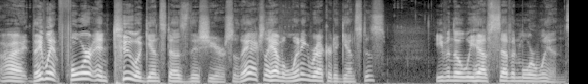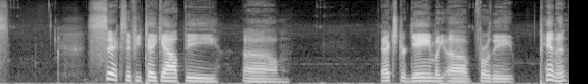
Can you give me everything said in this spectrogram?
All right, they went 4 and 2 against us this year. So they actually have a winning record against us even though we have 7 more wins six if you take out the um, extra game uh, for the pennant.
